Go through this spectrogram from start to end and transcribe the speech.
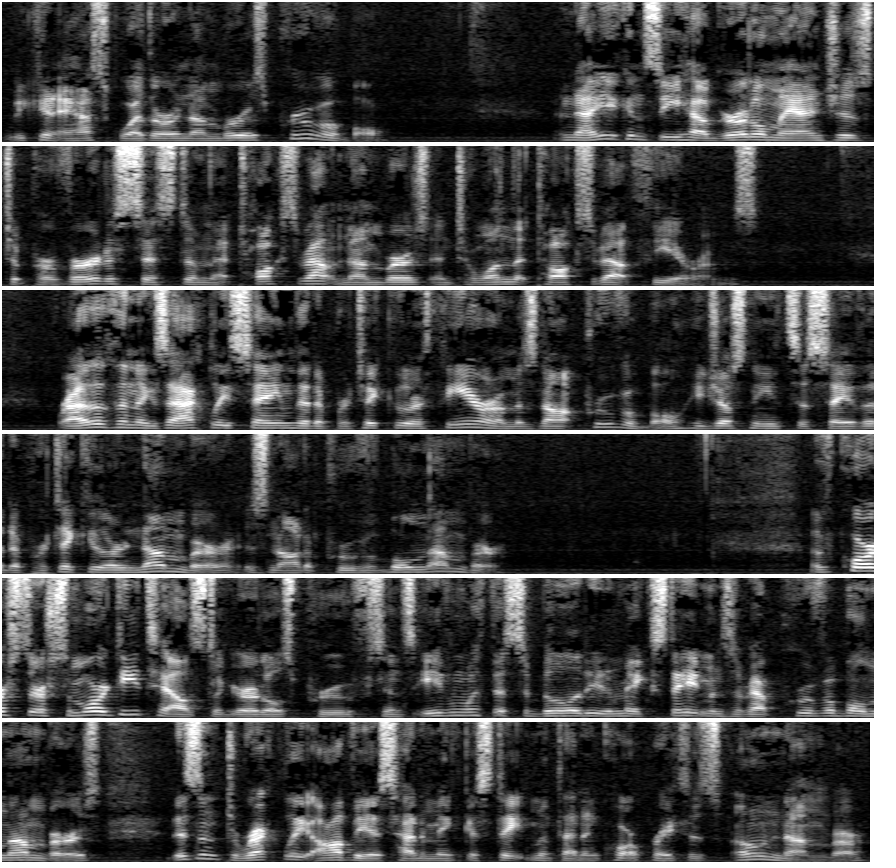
we can ask whether a number is provable. And now you can see how Gödel manages to pervert a system that talks about numbers into one that talks about theorems. Rather than exactly saying that a particular theorem is not provable, he just needs to say that a particular number is not a provable number. Of course, there are some more details to Gödel's proof, since even with this ability to make statements about provable numbers, it isn't directly obvious how to make a statement that incorporates its own number,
